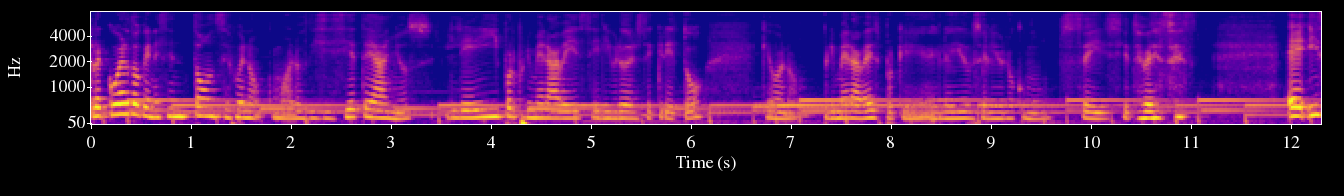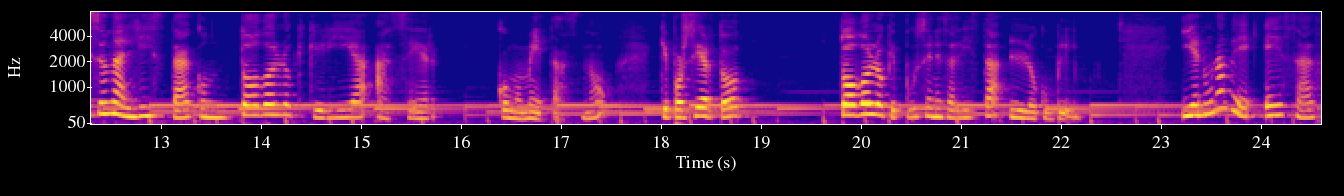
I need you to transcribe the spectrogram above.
Recuerdo que en ese entonces, bueno, como a los 17 años, leí por primera vez el libro del secreto, que bueno, primera vez porque he leído ese libro como 6, 7 veces. E hice una lista con todo lo que quería hacer como metas, ¿no? Que por cierto, todo lo que puse en esa lista lo cumplí. Y en una de esas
